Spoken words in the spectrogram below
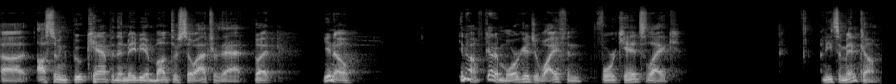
uh, Awesome Boot Camp, and then maybe a month or so after that. But you know, you know, I've got a mortgage, a wife, and four kids. Like, I need some income.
